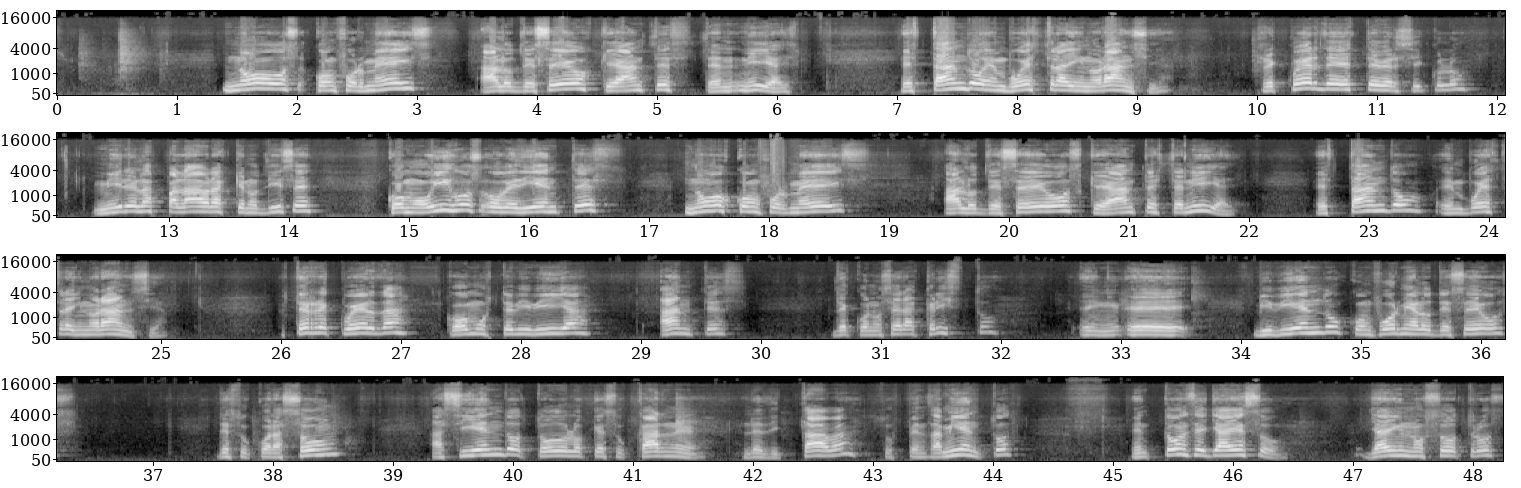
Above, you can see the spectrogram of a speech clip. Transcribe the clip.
no os conforméis a los deseos que antes teníais, estando en vuestra ignorancia. Recuerde este versículo, mire las palabras que nos dice, como hijos obedientes, no os conforméis a los deseos que antes teníais estando en vuestra ignorancia. Usted recuerda cómo usted vivía antes de conocer a Cristo, eh, viviendo conforme a los deseos de su corazón, haciendo todo lo que su carne le dictaba, sus pensamientos. Entonces ya eso, ya en nosotros,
